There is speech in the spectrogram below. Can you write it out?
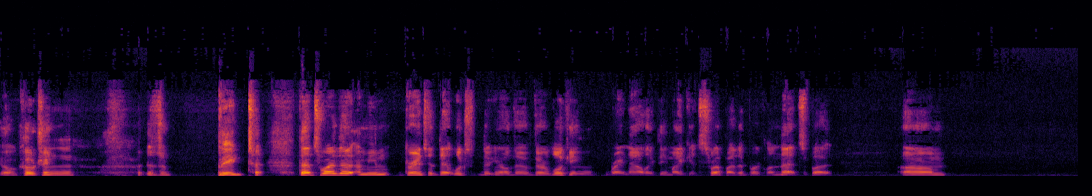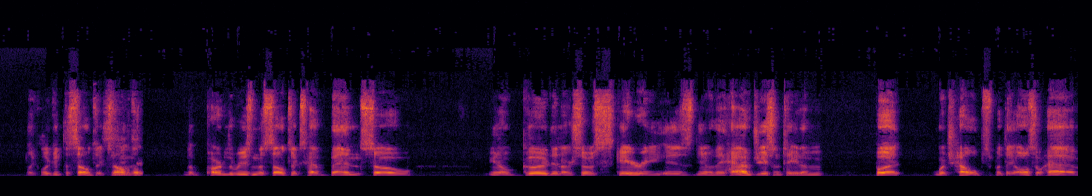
you know, coaching is a big. T- that's why the. I mean, granted, that looks. You know, they're, they're looking right now like they might get swept by the Brooklyn Nets, but, um, like look at the Celtics. I mean, Celtic. the part of the reason the Celtics have been so, you know, good and are so scary is you know they have Jayson Tatum, but which helps, but they also have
